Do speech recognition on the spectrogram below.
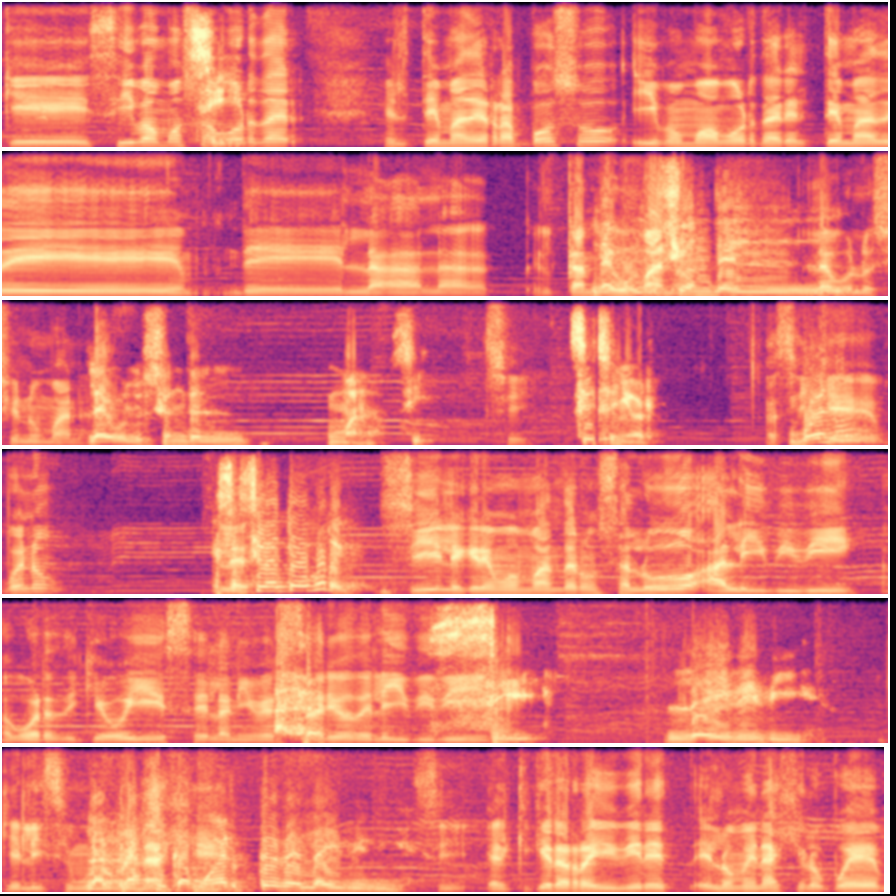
que sí vamos a Sí. abordar el tema de Raposo y vamos a abordar el tema de, de la, la- el La cambio evolución humano. del La evolución humana. la evolución del humano, sí. Sí. Sí, señor. Así Bueno. que, bueno, Eso Le- ha sido todo por hoy. Sí, le queremos mandar un saludo a Lady D. Acuérdate que hoy es el aniversario de Lady D. Sí, Lady D. Que le hicimos La un homenaje. muerte de Lady. Sí, el que quiera revivir el homenaje lo puede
